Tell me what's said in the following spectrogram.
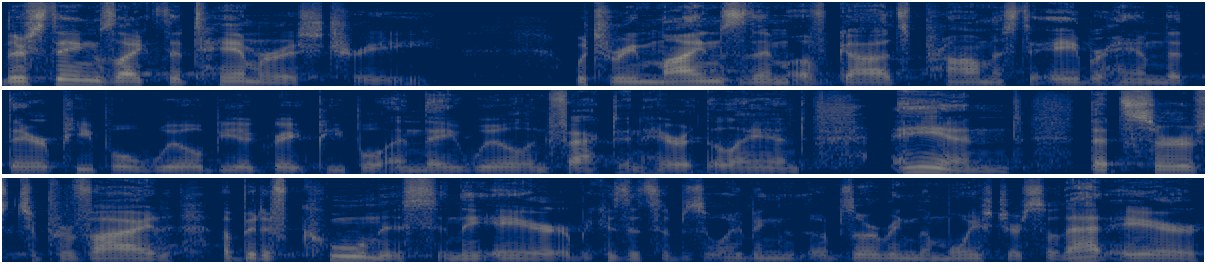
There's things like the tamarisk tree, which reminds them of God's promise to Abraham that their people will be a great people and they will, in fact, inherit the land. And that serves to provide a bit of coolness in the air because it's absorbing, absorbing the moisture. So that air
